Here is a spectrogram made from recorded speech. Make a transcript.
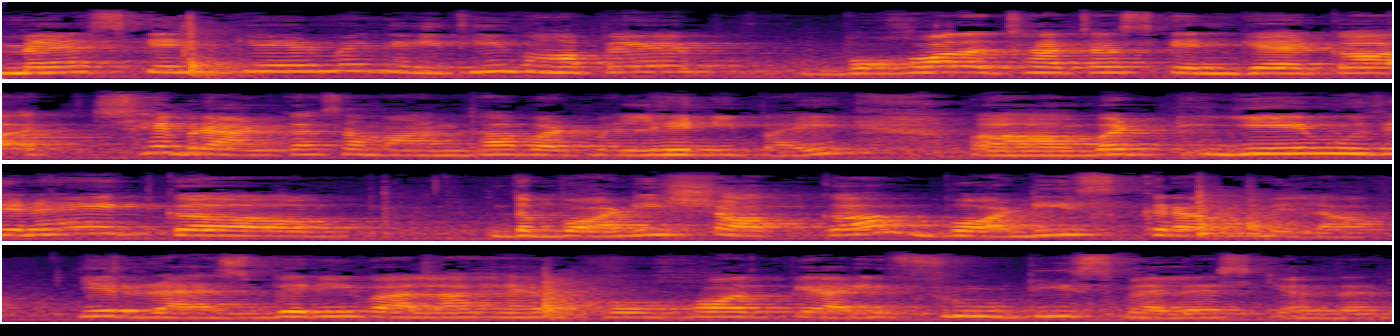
मैं स्किन केयर में गई थी, वहाँ पे बहुत अच्छा अच्छा स्किन केयर का, अच्छे ब्रांड का सामान था बट मैं ले नहीं पाई। बट ये मुझे ना एक द बॉडी शॉप का बॉडी स्क्रब मिला। ये रेसबेरी वाला है, बहुत प्यारी फ्रूटी स्मेल है इसके अंदर।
